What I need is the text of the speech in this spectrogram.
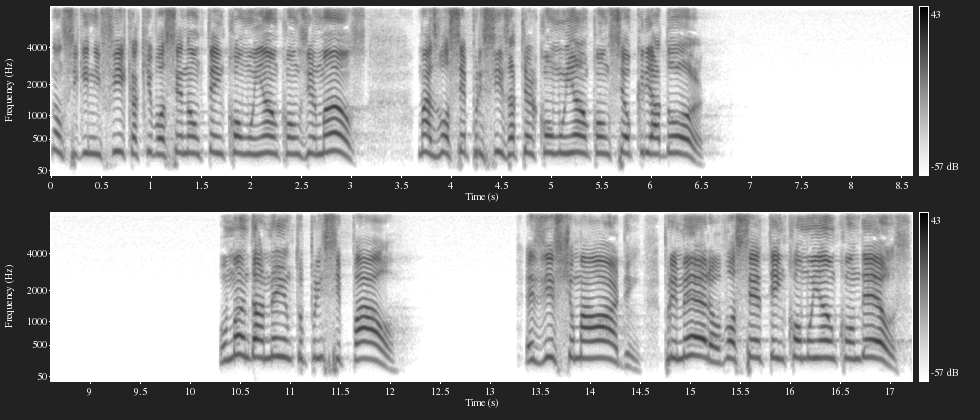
Não significa que você não tem comunhão com os irmãos, mas você precisa ter comunhão com o seu Criador. O mandamento principal Existe uma ordem. Primeiro, você tem comunhão com Deus,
